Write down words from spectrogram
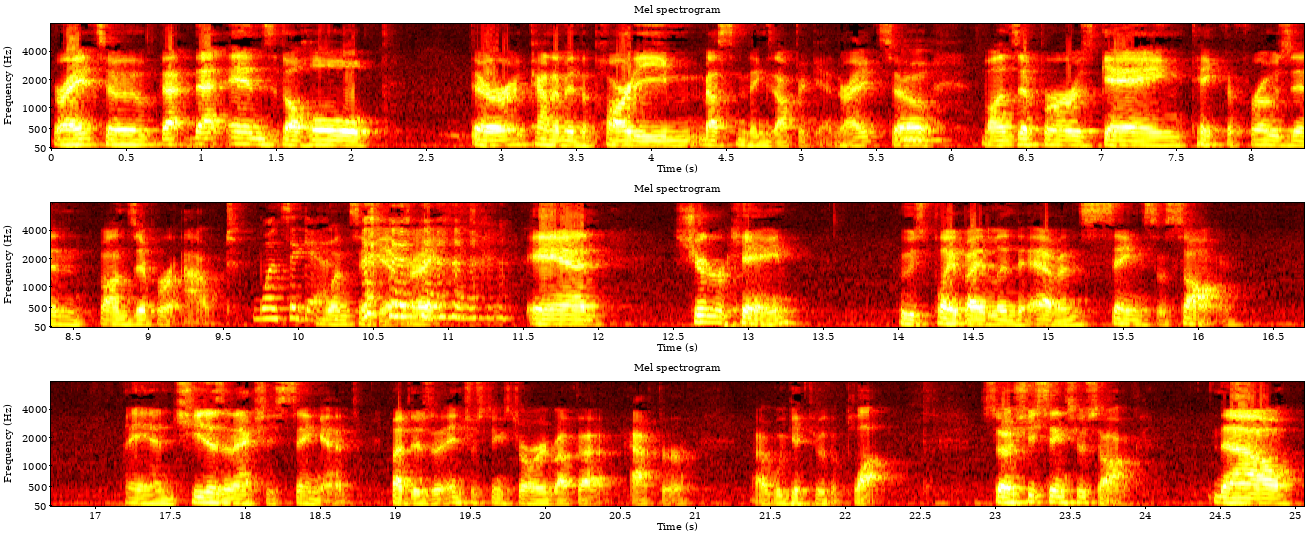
Right. So that that ends the whole. They're kind of in the party, messing things up again, right? So Mm-hmm. Von Zipper's gang take the frozen Von Zipper out Once again. once again, right? and Sugar Cane, who's played by Linda Evans, sings a song, and she doesn't actually sing it, but there's an interesting story about that after uh, we get through the plot. So she sings her song. Now,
